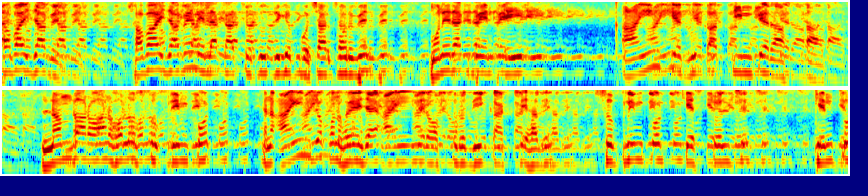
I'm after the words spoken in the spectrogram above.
সবাই যাবেন। সবাই যাবেন, এলাকার চতুর্দিকে প্রচার করবেন। মনে রাখবেন, এই আইনকে রুকার তিনটে রাস্তা আছে। নাম্বার ওয়ান হলো সুপ্রিম কোর্ট আইন যখন হয়ে যায়, আইনের অস্ত্র দিয়ে কাটতে হবে। সুপ্রিম কোর্ট কেস চলছে। কিন্তু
